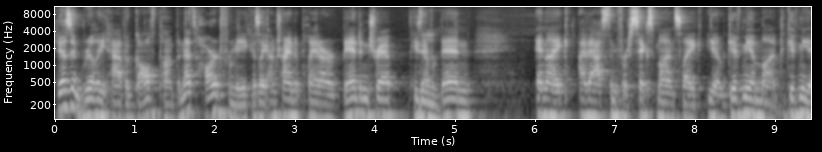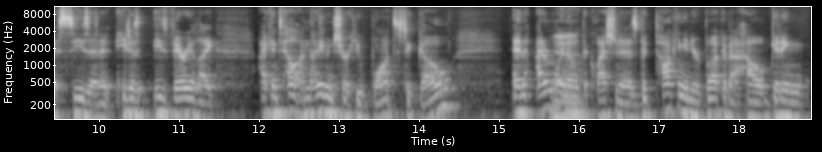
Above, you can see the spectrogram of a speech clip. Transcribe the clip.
he doesn't really have a golf pump, and that's hard for me because like I'm trying to plan our abandoned trip. He's never mm. been, and like I've asked him for six months, like you know, give me a month, give me a season, and he just he's very like, I can tell I'm not even sure he wants to go. And I don't really know what the question is, but talking in your book about how getting,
